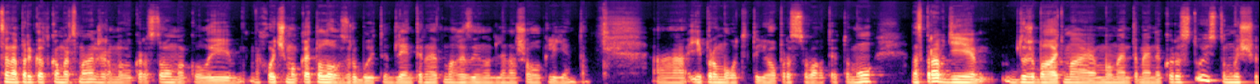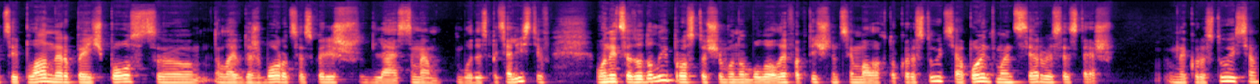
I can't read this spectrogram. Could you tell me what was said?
Це, наприклад, Commerce Manager ми використовуємо, коли хочемо каталог зробити для інтернет-магазину для нашого клієнта і промоутити його, просувати. Тому насправді дуже багатьма моментами я не користуюсь, тому що цей планер, Page Post, Live Dashboard – це скоріш для SMM буде спеціалістів. Вони це додали, просто щоб воно було, але фактично цим мало хто користується. Appointment Services теж не користуються.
